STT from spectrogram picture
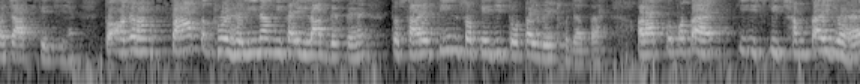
50 केजी है। तो अगर हम सात ठो हेलिना मिसाइल लाद देते हैं तो साढ़े तीन सौ के टोटल वेट हो जाता है। और आपको पता है कि इसकी क्षमता ही जो है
